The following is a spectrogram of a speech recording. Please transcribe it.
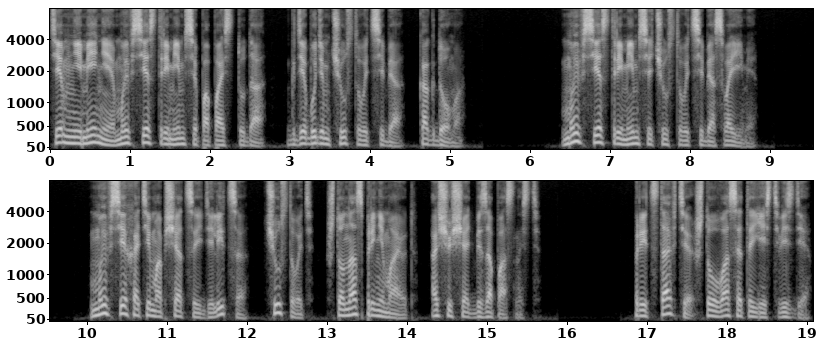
Тем не менее, мы все стремимся попасть туда, где будем чувствовать себя как дома. Мы все стремимся чувствовать себя своими. Мы все хотим общаться и делиться, чувствовать, что нас принимают, ощущать безопасность. Представьте, что у вас это есть везде.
